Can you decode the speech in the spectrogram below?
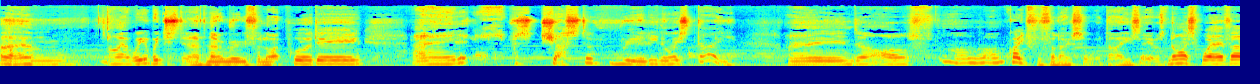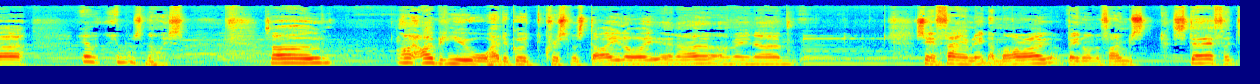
um, we we just didn't have no room for like pudding, and it was just a really nice day. And I was, I'm grateful for those sort of days. It was nice weather. It, it was nice. So I hope you all had a good Christmas day, like, you know, I mean, um, seeing family tomorrow, I've been on the phone with Steph, it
